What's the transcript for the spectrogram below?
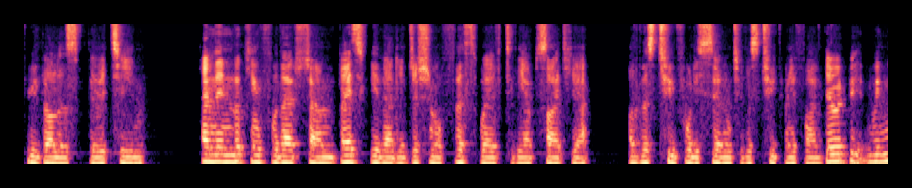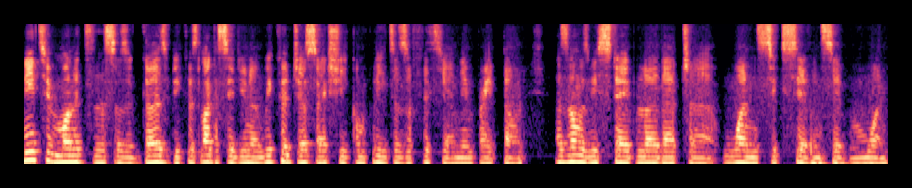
two dollars thirteen and then looking for that um, basically that additional fifth wave to the upside here of this 247 to this 225 there would be we need to monitor this as it goes because like i said you know we could just actually complete as a fifth here and then break down as long as we stay below that uh, 16771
